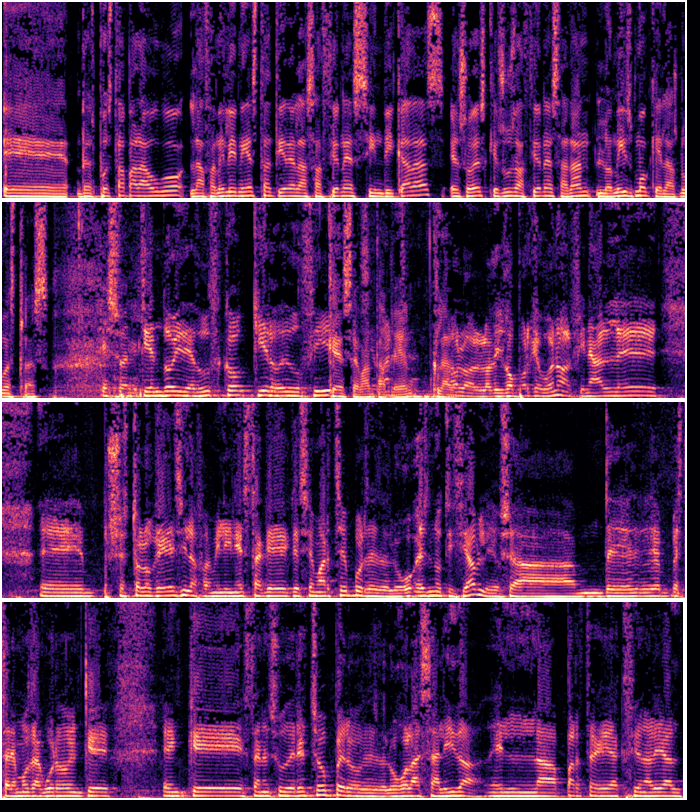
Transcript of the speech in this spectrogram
Eh, respuesta para Hugo, la familia Iniesta tiene las acciones sindicadas, eso es que sus acciones harán lo mismo que las nuestras. Eso entiendo y deduzco, quiero deducir. Que se van también, marchan. claro. No, lo, lo digo porque, bueno, al final, eh, eh, pues esto es lo que es y la familia Iniesta que, que se marche, pues desde luego es noticiable. O sea, de- estaremos de acuerdo en que, en que están en su derecho, pero desde luego la salida en la parte accionarial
